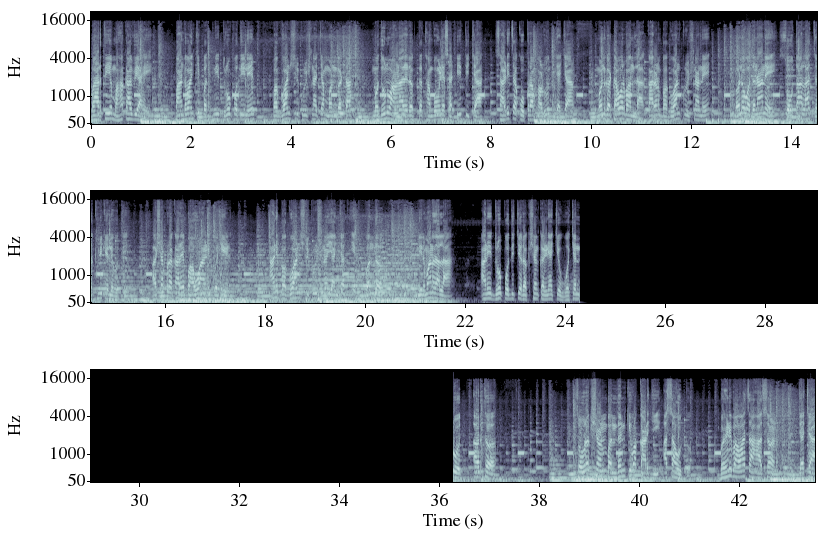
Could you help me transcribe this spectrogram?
भारतीय महाकाव्य आहे. पांडवांची पत्नी द्रौपदीने भगवान श्रीकृष्णाच्या मनगटा मधून वाहणारे रक्त थांबवण्यासाठी तिच्या साडीचा कोपरा फाडून त्याच्या मनगटावर बांधला. कारण भगवान कृष्णाने अनवदनाने स्वतःला जखमी केले होते. अशा प्रकारे भाऊ आणि बहीण आणि भगवान श्रीकृष्ण यांच्यात एक बंध निर्माण झाला आणि द्रौपदीचे रक्षण करण्याचे वचन अर्थ. संरक्षण बंधन किंवा काळजी असा होतो. बहीण भावाचा हा सण ज्याच्या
